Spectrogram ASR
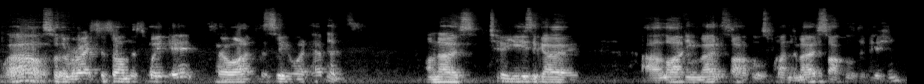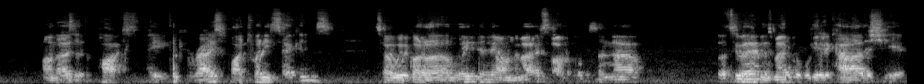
Wow, so the race is on this weekend, so I'll have to see what happens. On those two years ago, uh, Lightning Motorcycles won the motorcycle division on those at the Pikes Peak race by 20 seconds. So we've got a lead there on the motorcycles, and uh, let's see what happens. Maybe we'll get a car this year.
